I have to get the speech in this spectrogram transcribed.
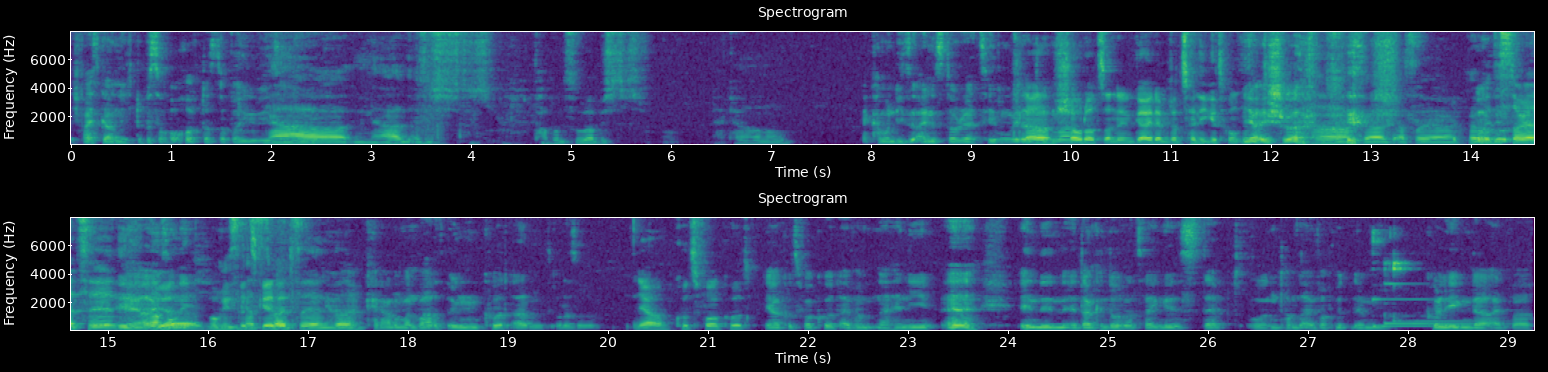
ich weiß gar nicht, du bist doch auch öfters dabei gewesen. ne? Ja, ja, also ich, ab und zu habe ich, ja, keine Ahnung. Ja, kann man diese eine Story erzählen, wo wir Klar, da? Shoutouts an den Guy, der mit uns Handy getrunken Ja, hat. ich schwör. Oh Gott, achso ja. Wollen wir die Story erzählen? Ja, Mach, ja. Maurice, kannst du erzählen. Ja, dann. keine Ahnung, wann war das? Irgendein Kurtabend oder so? Ja, kurz vor Kurt. Ja, kurz vor Kurt einfach mit einer Handy äh, in den äh, Dunkin' Donuts reingesteppt und haben da einfach mit einem Kollegen da einfach.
